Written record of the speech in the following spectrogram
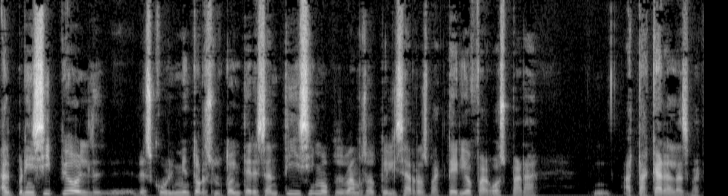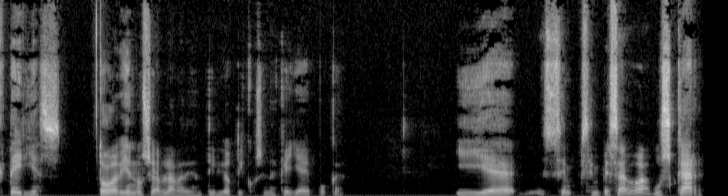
Al principio el descubrimiento resultó interesantísimo, pues vamos a utilizar los bacteriófagos para atacar a las bacterias. Todavía no se hablaba de antibióticos en aquella época y eh, se, empezaba a buscar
